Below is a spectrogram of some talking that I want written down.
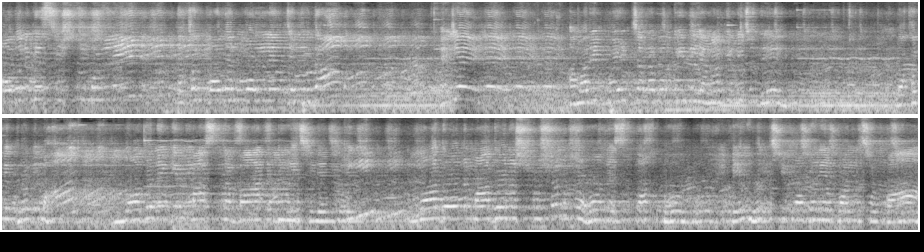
মদনকে সৃষ্টি করলেন, তখন মদন বললেন যে, পিতা আমার এই পেট চালাবো কি দিয়ে আমাকে কিছু দেন? তখন এই ব্রহ্মা মদনকে পাঁচটা বাদ দিয়েছিলেন কি? মদন, মাদন, শোষণ, মোহন স্তম্ভ এই হচ্ছে মদনের পঞ্চপান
